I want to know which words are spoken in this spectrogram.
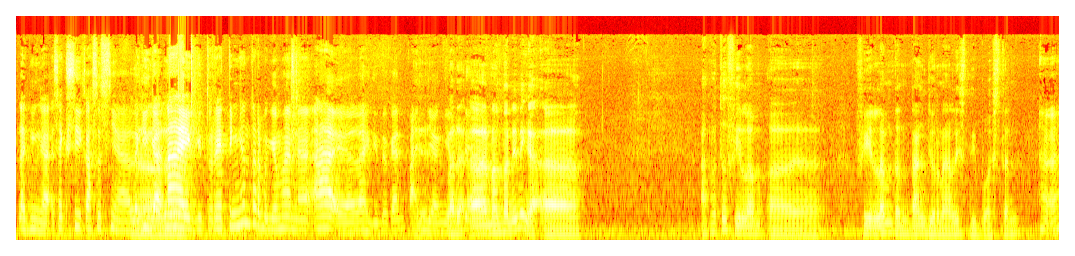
lagi nggak seksi kasusnya, lagi nggak Aduh. naik gitu. Ratingnya ntar bagaimana? Ah elah gitu kan panjang ya. Pada eh, nonton ini nggak eh, apa tuh film eh, film tentang jurnalis di Boston Heeh,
